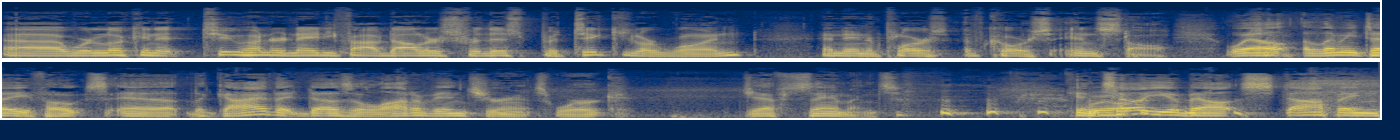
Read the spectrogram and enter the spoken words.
Uh, we're looking at two hundred eighty-five dollars for this particular one, and then of course, of course, install. Well, let me tell you, folks, uh, the guy that does a lot of insurance work, Jeff Simmons, can Well- tell you about stopping,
